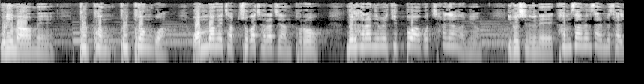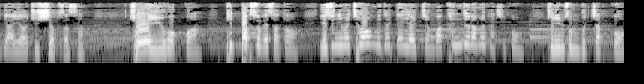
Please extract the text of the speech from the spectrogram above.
우리 마음에 불평, 불평과 원망의 잡초가 자라지 않도록 늘 하나님을 기뻐하고 찬양하며 이루신 은혜에 감사하는 삶을 살게 하여 주시옵소서. 죄의 유혹과 핍박 속에서도 예수님을 처음 믿을 때의 열정과 간절함을 가지고 주님 손 붙잡고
